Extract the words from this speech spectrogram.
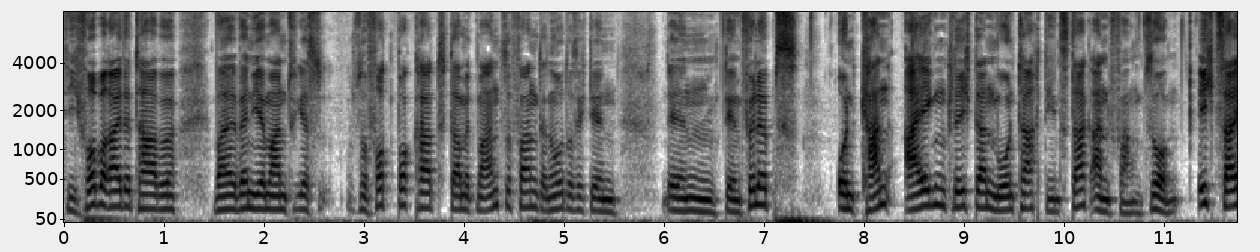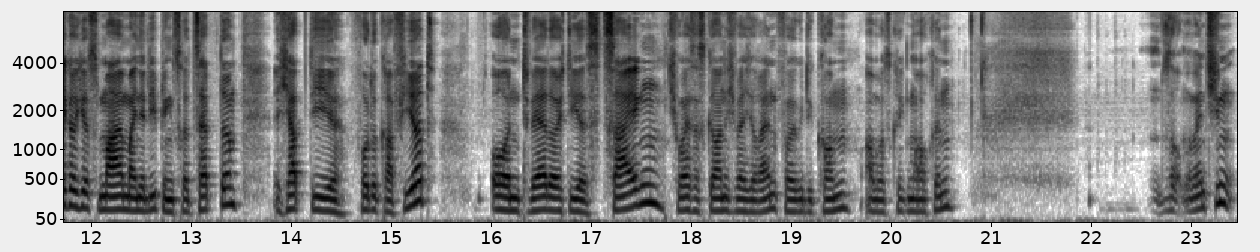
die ich vorbereitet habe, weil wenn jemand jetzt sofort Bock hat, damit mal anzufangen, dann holt er sich den, den, den Philips und kann eigentlich dann Montag, Dienstag anfangen. So, ich zeige euch jetzt mal meine Lieblingsrezepte. Ich habe die fotografiert und werde euch die jetzt zeigen. Ich weiß jetzt gar nicht, welche Reihenfolge die kommen, aber das kriegen wir auch hin. So, Momentchen.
